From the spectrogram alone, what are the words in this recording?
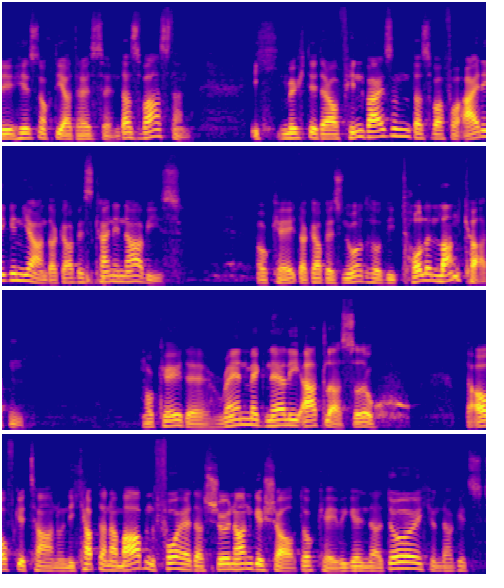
Die, hier ist noch die Adresse. Das war's dann. Ich möchte darauf hinweisen, das war vor einigen Jahren, da gab es keine Navis. Okay, da gab es nur so die tollen Landkarten. Okay, der Rand McNally Atlas, so, da aufgetan. Und ich habe dann am Abend vorher das schön angeschaut. Okay, wir gehen da durch und da geht es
